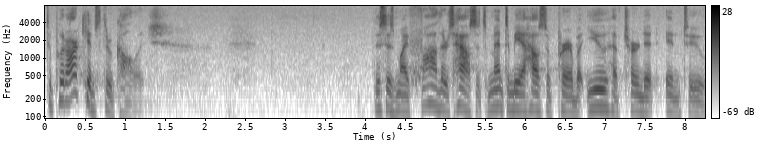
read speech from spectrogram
to put our kids through college. This is my Father's house. It's meant to be a house of prayer, but you have turned it into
